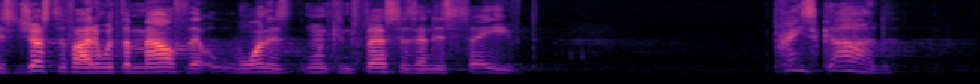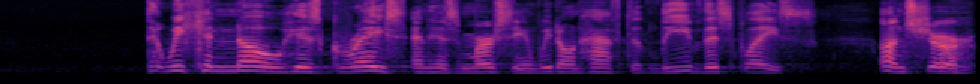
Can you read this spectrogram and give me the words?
it's justified, and with the mouth that one, is, one confesses and is saved. Praise God that we can know His grace and His mercy, and we don't have to leave this place unsure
